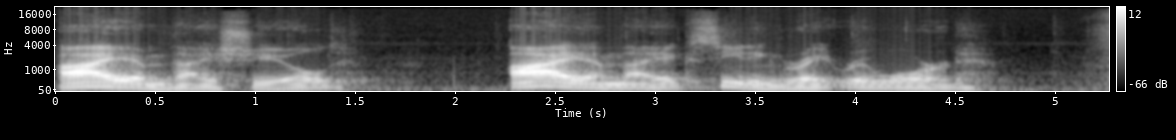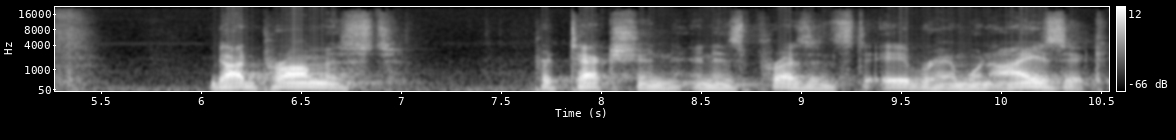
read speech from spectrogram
I am thy shield, I am thy exceeding great reward. God promised protection in his presence to Abraham when Isaac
